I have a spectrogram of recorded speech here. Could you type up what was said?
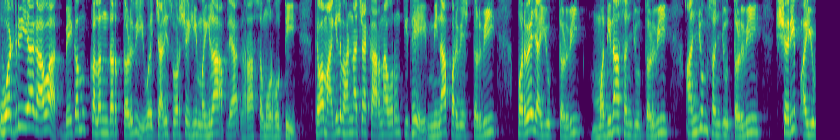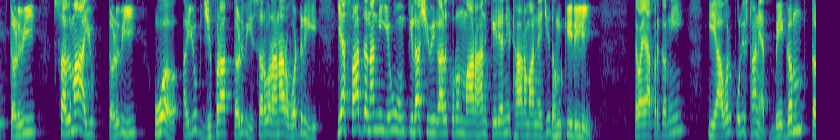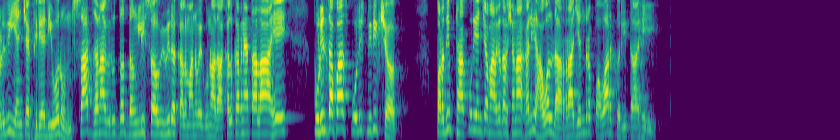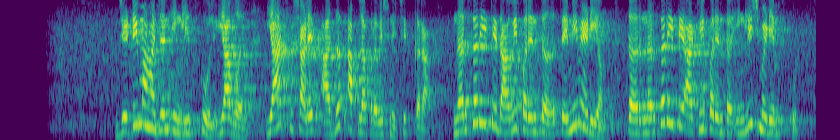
वडरी या गावात बेगम कलंदर तळवी वय चाळीस वर्षे ही महिला आपल्या घरासमोर होती. तेव्हा मागील भांडणाच्या कारणावरून तिथे मीना परवेश तळवी परवेज अयूब तळवी मदिना संजू तळवी अंजुम संजू तळवी शरीफ अयूब तळवी सलमा अयूब तळवी व अयूब झिपरा तळवी सर्व राहणार वडरी या सात जणांनी येऊन तिला शिवीगाळ करून मारहाण केली आणि ठार मारण्याची धमकी दिली. तेव्हा या प्रकरणी यावल पोलीस ठाण्यात बेगम तळवी यांच्या फिर्यादीवरून सात जणांविरुद्ध दंगलीसह विविध कलमान्वये गुन्हा दाखल करण्यात आला आहे. पुढील तपास पोलीस निरीक्षक. प्रदीप ठाकूर यांच्या मार्गदर्शनाखाली हवालदार राजेंद्र पवार करीत आहे. J T Mahajan English school Yawal. याच शाळेत आजच आपला प्रवेश निश्चित करा. नर्सरी ते दहावीपर्यंत सेमी मीडियम तर नर्सरी ते आठवीपर्यंत इंग्लिश मीडियम स्कूल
